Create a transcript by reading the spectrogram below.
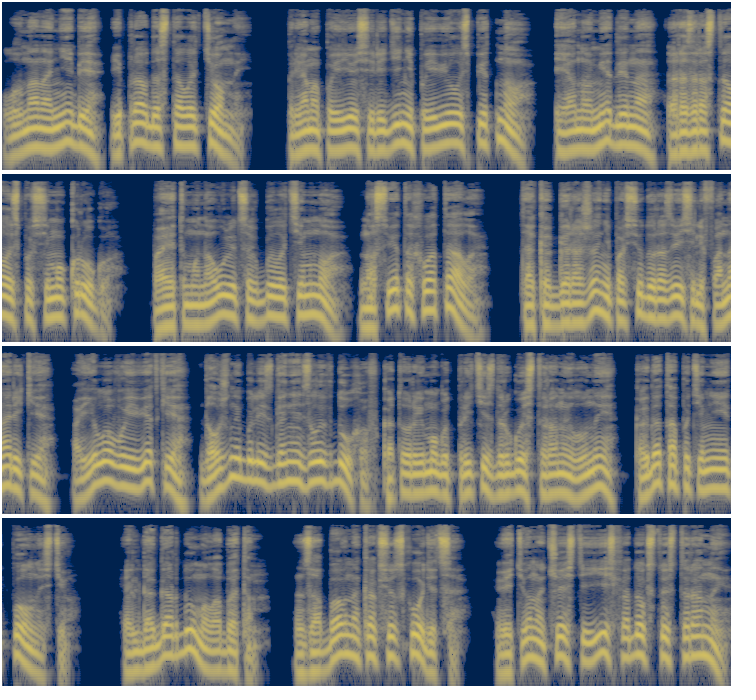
Луна на небе и правда стала темной. Прямо по ее середине появилось пятно, и оно медленно разрасталось по всему кругу. Поэтому на улицах было темно, но света хватало, так как горожане повсюду развесили фонарики, а еловые ветки должны были изгонять злых духов, которые могут прийти с другой стороны Луны, когда та потемнеет полностью. Эльдогар думал об этом. Забавно, как все сходится. Ведь он отчасти есть ходок с той стороны.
